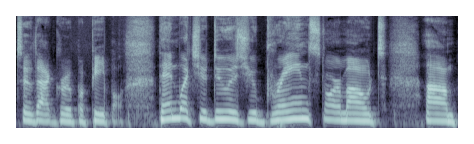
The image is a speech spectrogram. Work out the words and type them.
to that group of people. Then what you do is you brainstorm out um,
